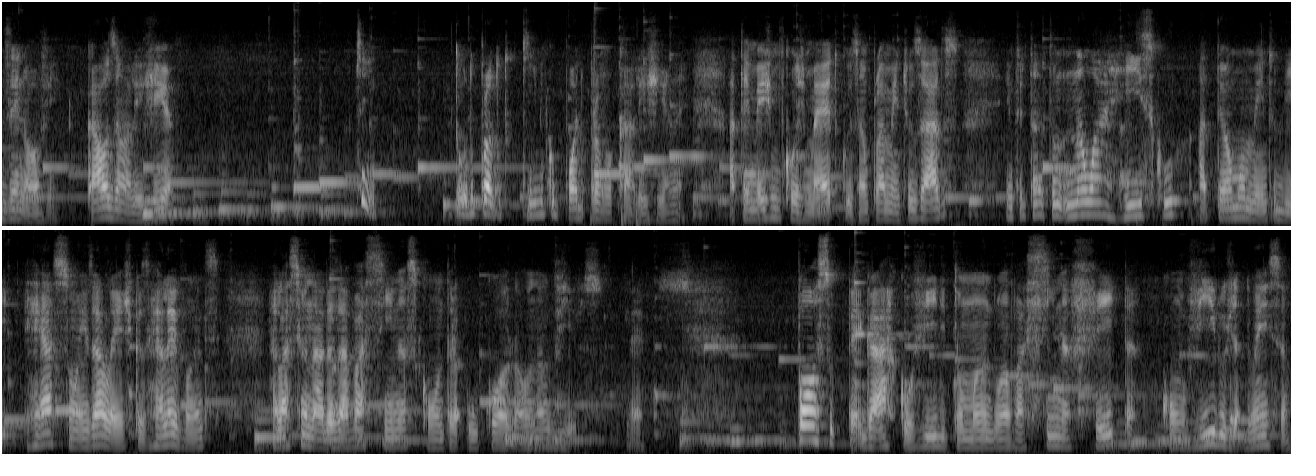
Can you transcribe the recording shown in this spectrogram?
Covid-19 causam alergia? Sim, todo produto químico pode provocar alergia, né? até mesmo cosméticos amplamente usados. Entretanto, não há risco até o momento de reações alérgicas relevantes relacionadas a vacinas contra o coronavírus. Né? Posso pegar Covid tomando uma vacina feita com o vírus da doença?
